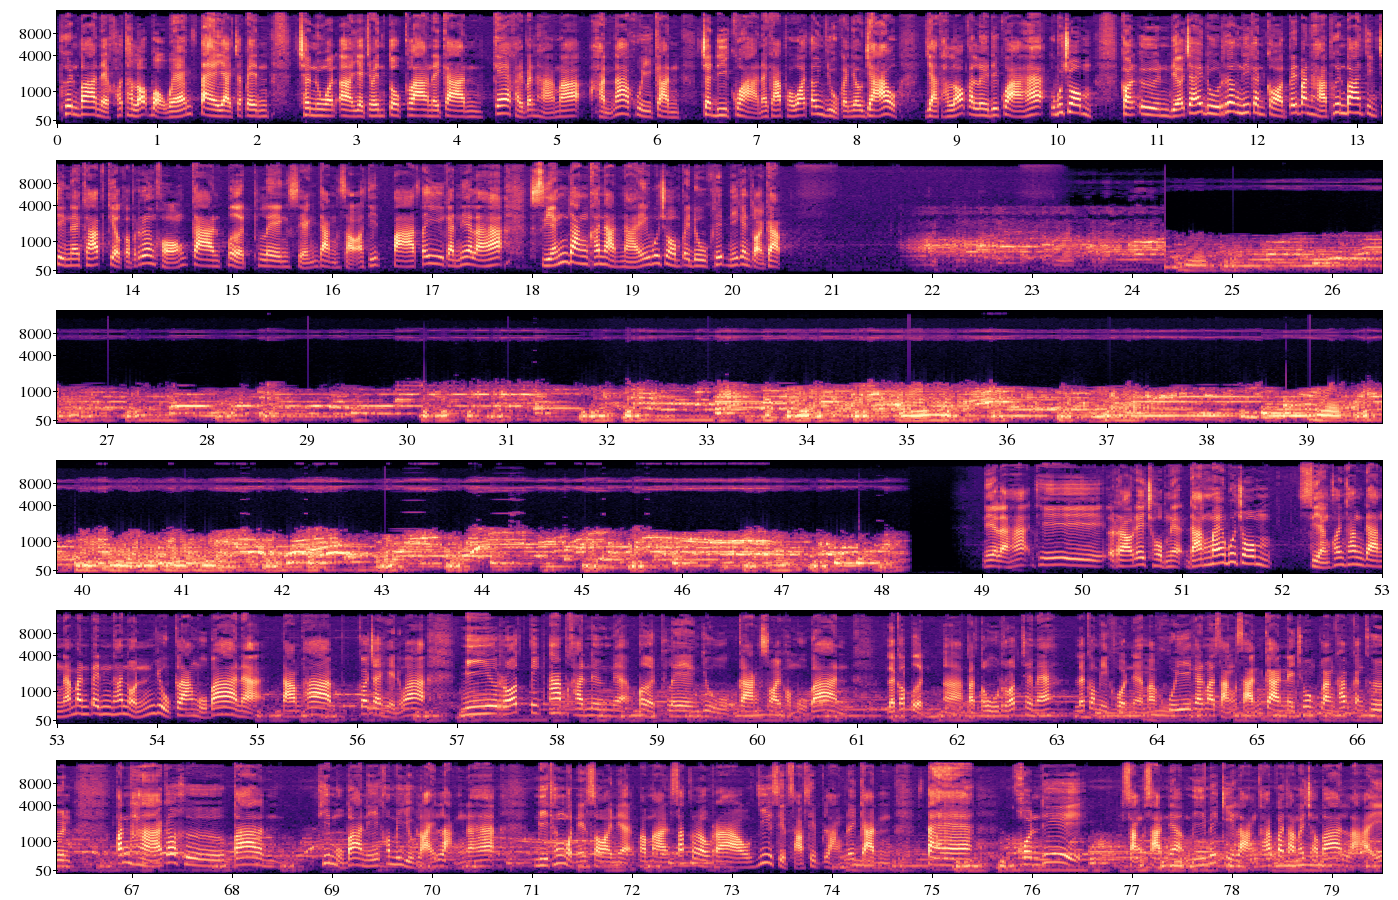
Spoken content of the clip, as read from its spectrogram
เพื่อนบ้านเนี่ยเขาทะเลาะเบาะแว้ง แต่อยากจะเป็นชนวนอ่าอยากจะเป็นตัวกลางในการแก้ไขปัญหามาหันหน้าคุยกันจะดีกว่านะครับ เพราะว่าต้องอยู่กันยาวๆ อย่าทะเลาะกันเลยดีกว่าฮะคุณผู้ชม ก่อนอื่นเดี๋ยวจะให้ดูเรื่องนี้กันก่อนเป็นปัญหาเพื่อนบ้านจริงๆนะครับเกี่ยวกับเรื่องของการเปิดเพลงเสียงดังเสาร์อาทิตย์ปาร์ตี้กันเนี่ยแหละฮะเสียงดังขนาดไหนคุณผู้ชมไปดูคลิปนี้กันก่อนครับ นี่แหละฮะที่เราได้ชมเนี่ยดังไหมผู้ชม เสียงค่อนข้างดังนะ มันเป็นถนนอยู่กลางหมู่บ้านอะ ตามภาพก็จะเห็นว่ามีรถปิกอัพคันหนึ่งเนี่ยเปิดเพลงอยู่กลางซอยของหมู่บ้าน แล้วก็เปิดประตูรถใช่ไหมแล้วก็มีคนเนี่ยมาคุยกันมาสังสรรค์กันในช่วงกลางค่ำกลางคืน ปัญหาก็คือบ้านที่หมู่บ้านนี้เขามีอยู่หลายหลังนะฮะ มีทั้งหมดในซอยเนี่ยประมาณสักราวๆ 20-30 หลังด้วยกัน แต่คนที่สังสรรค์เนี่ยมีไม่กี่หลังครับ ก็ทำให้ชาวบ้านหลาย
